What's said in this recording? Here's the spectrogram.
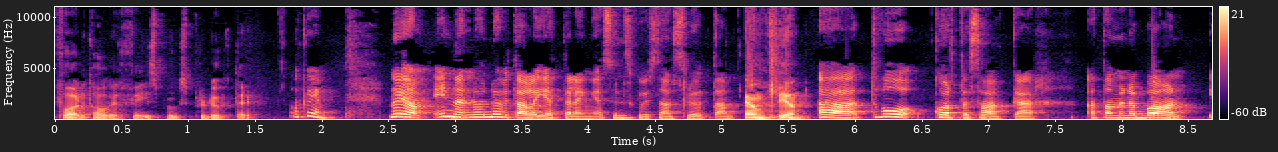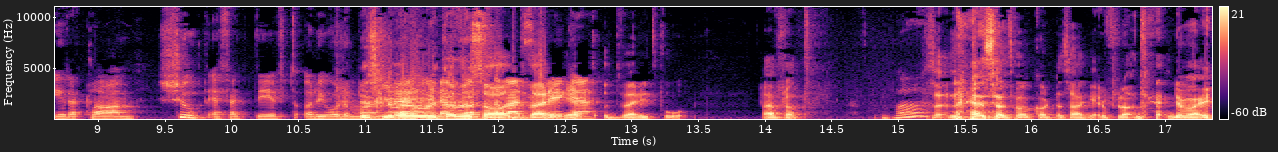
företaget Facebooks produkter. Okej. Nåja, innan, nu, nu har vi talat jättelänge så nu ska vi snart sluta. Äntligen! Uh, två korta saker. Att använda barn i reklam, sjukt effektivt och det gjorde man Det skulle vara roligt om du sa dvärg världskriget. 1 och dvärg 2. Nej, förlåt. Va? Så, nej, jag sa två korta saker, förlåt. Det var ju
